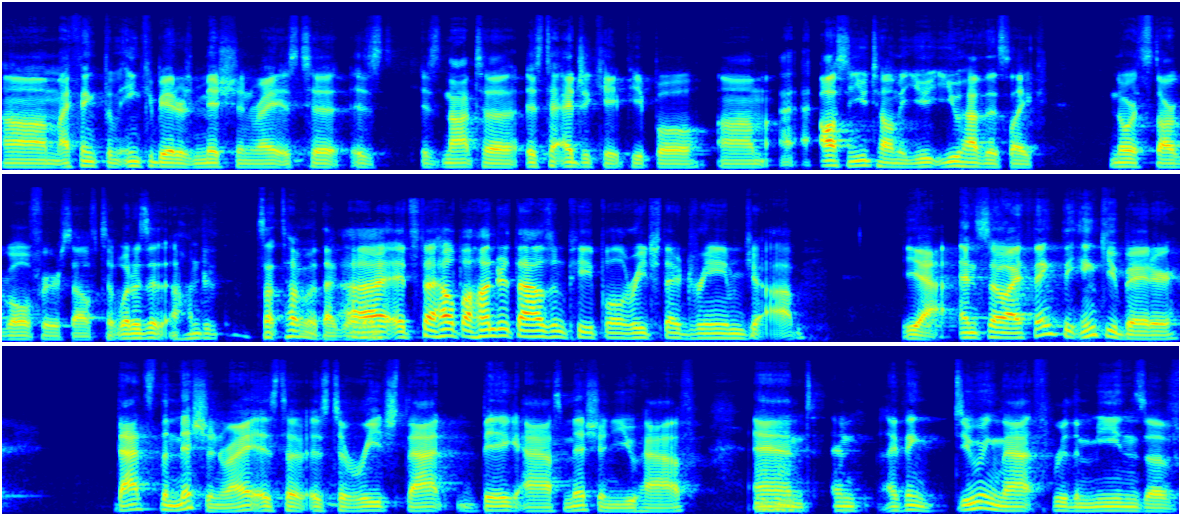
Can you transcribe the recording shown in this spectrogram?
um I think the incubator's mission, right, is to is is not to is to educate people. Um Austin, you tell me you you have this like North Star goal for yourself to what is it? A 100 tell me what that goal Uh, is. it's to help a hundred thousand people reach their dream job. Yeah. And so I think the incubator, that's the mission, right? Is to is to reach that big ass mission you have. Mhm. And and I think doing that through the means of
